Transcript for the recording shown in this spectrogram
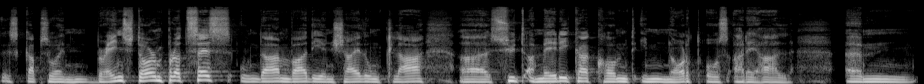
es gab so einen Brainstorm-Prozess und dann war die Entscheidung klar, Südamerika kommt im Nordostareal. Ähm,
